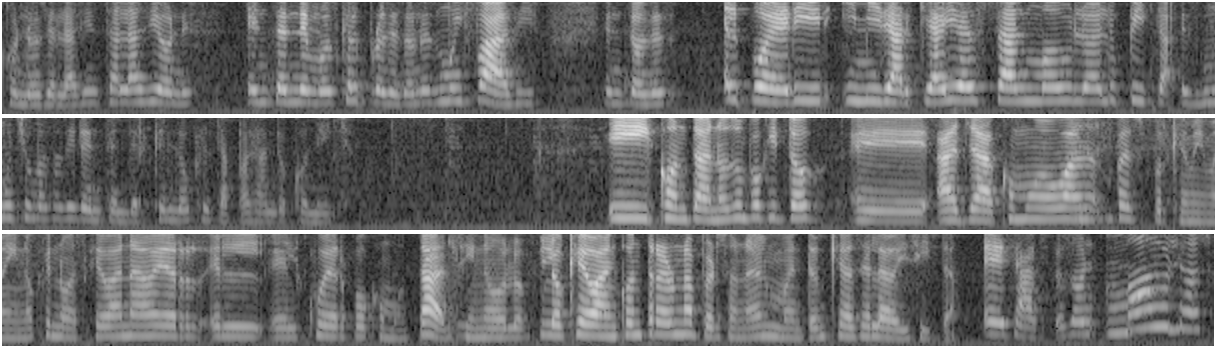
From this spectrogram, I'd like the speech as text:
conocer las instalaciones, entendemos que el proceso no es muy fácil, entonces el poder ir y mirar que ahí está el módulo de Lupita es mucho más fácil entender qué es lo que está pasando con ella. Y contanos un poquito eh, allá cómo van, pues porque me imagino que no es que van a ver el, el cuerpo como tal, sino lo, lo, que va a encontrar una persona en el momento en que hace la visita. Exacto, son módulos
